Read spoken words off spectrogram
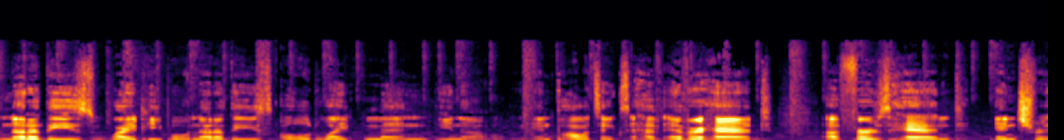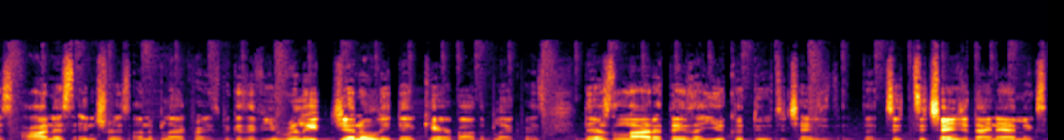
none of these white people, none of these old white men, you know, in politics have ever had a first-hand interest, honest interest on the black race. Because if you really genuinely did care about the black race, there's a lot of things that you could do to change the, to, to change the dynamics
